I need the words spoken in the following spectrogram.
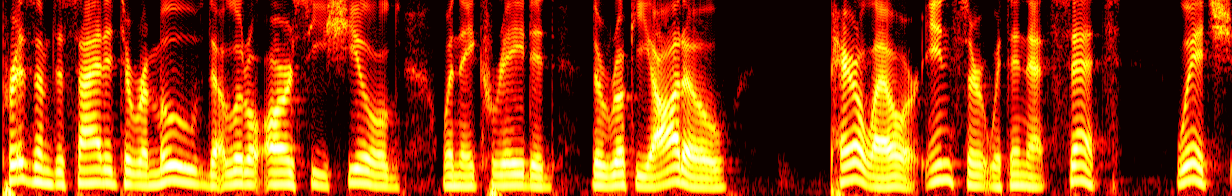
Prism decided to remove the little RC shield when they created the rookie auto parallel or insert within that set, which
